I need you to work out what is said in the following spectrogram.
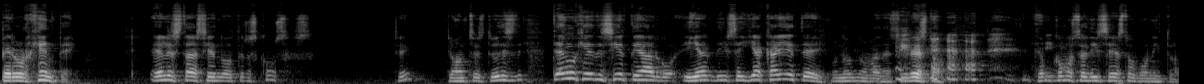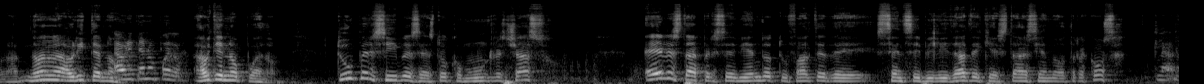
pero urgente, él está haciendo otras cosas, ¿sí? Entonces tú dices, tengo que decirte algo, y él dice, ya cállate, no, no va a decir esto. ¿Cómo, Sí, cómo se dice esto bonito? Ah, No, no, ahorita no. Ahorita no puedo. Ahorita no puedo. Tú percibes esto como un rechazo. Él está percibiendo tu falta de sensibilidad de que está haciendo otra cosa. Claro.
